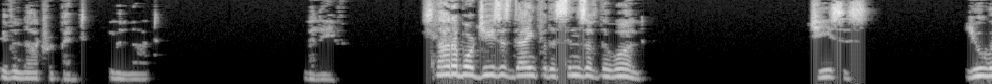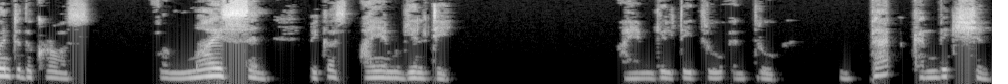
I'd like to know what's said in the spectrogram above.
we will not repent. We will not believe. It's not about Jesus dying for the sins of the world. Jesus, you went to the cross for my sin because I am guilty. I am guilty through and through. That conviction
